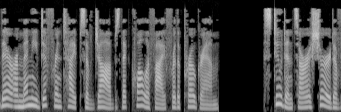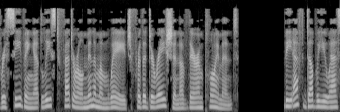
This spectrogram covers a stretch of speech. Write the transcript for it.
There are many different types of jobs that qualify for the program. Students are assured of receiving at least federal minimum wage for the duration of their employment. The FWS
